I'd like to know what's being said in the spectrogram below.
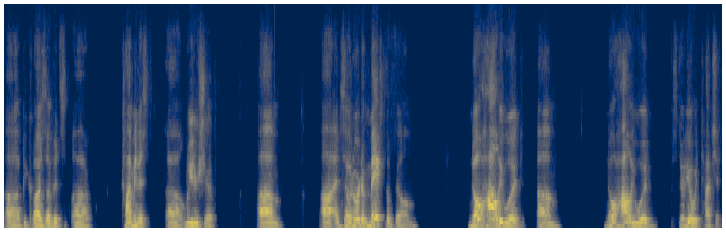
uh, because of its uh, communist uh, leadership. Um, uh, and so, in order to make the film, no Hollywood, um, no Hollywood studio would touch it,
